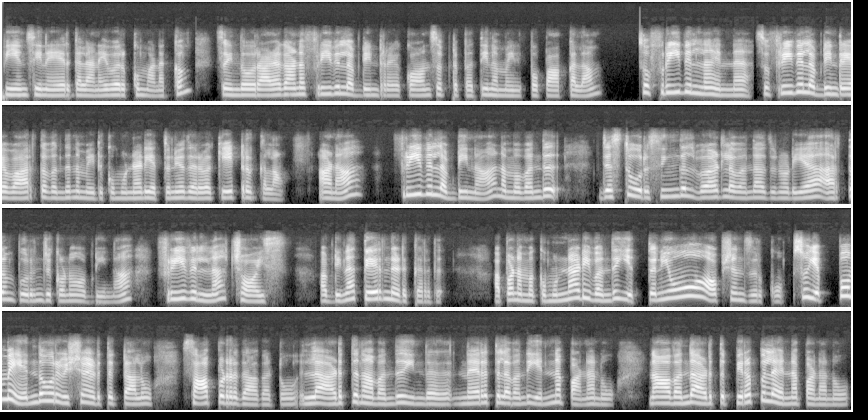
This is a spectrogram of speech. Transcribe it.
BNC நேயர்கள் அனைவருக்கும் வணக்கம். ஸோ இந்த ஒரு அழகான ஃப்ரீவில் அப்படின்ற கான்செப்டை பத்தி நம்ம இப்போ பார்க்கலாம். ஸோ ஃப்ரீவில்னா என்ன? ஸோ ஃப்ரீவில் அப்படின்ற வார்த்தை வந்து நம்ம இதுக்கு முன்னாடி எத்தனையோ தடவை கேட்டிருக்கலாம். ஆனா, ஃப்ரீவில் அப்படின்னா நம்ம வந்து ஜஸ்ட் ஒரு சிங்கிள் வேர்ட்ல வந்து அதனுடைய அர்த்தம் புரிஞ்சுக்கணும் அப்படின்னா, ஃப்ரீவில்னா சாய்ஸ் அப்படின்னா தேர்ந்தெடுக்கிறது. அப்ப நமக்கு முன்னாடி வந்து எத்தனையோ ஆப்ஷன்ஸ் இருக்கும். ஸோ எப்பவுமே எந்த ஒரு விஷயம் எடுத்துக்கிட்டாலும், சாப்பிடுறதாகட்டும், இல்ல அடுத்து நான் வந்து இந்த நேரத்துல வந்து என்ன பண்ணணும்? நான் வந்து அடுத்து பிறப்புல என்ன பண்ணணும்?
